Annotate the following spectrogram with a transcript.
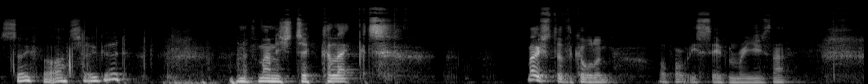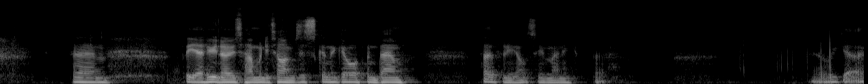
so far, so good. And I've managed to collect most of the coolant. I'll probably save and reuse that. Um, but yeah, who knows how many times this is going to go up and down. Hopefully not too many, but there we go.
